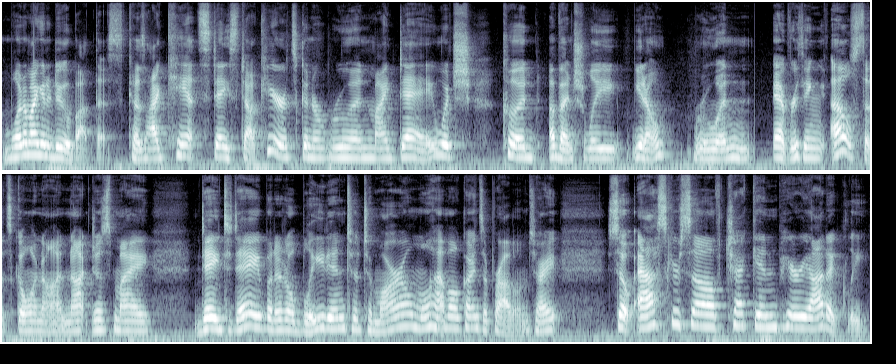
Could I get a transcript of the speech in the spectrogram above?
what am I going to do about this? Because I can't stay stuck here. It's going to ruin my day, which could eventually, you know, ruin everything else that's going on, not just my day to day, but it'll bleed into tomorrow and we'll have all kinds of problems, right? So ask yourself, check in periodically,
